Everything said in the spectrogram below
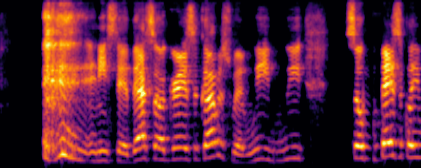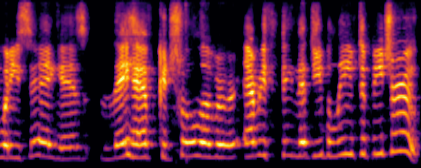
and he said, that's our greatest accomplishment. We, we, so basically what he's saying is they have control over everything that you believe to be true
